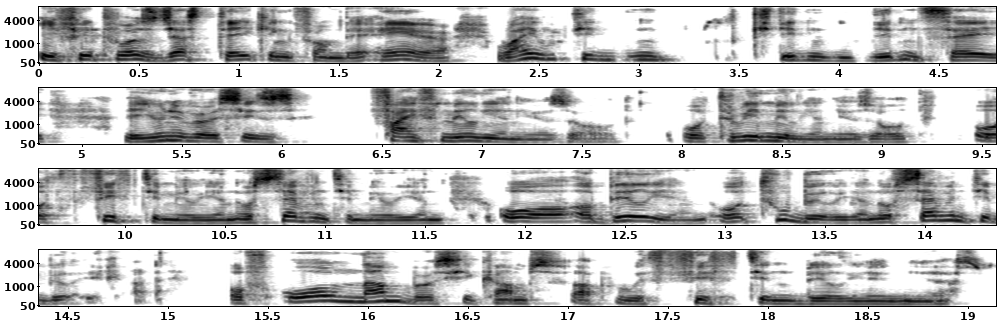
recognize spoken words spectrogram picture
if it was just taken from the air, why didn't didn't didn't say the universe is five million years old, or three million years old, or 50 million, or 70 million, or a billion, or two billion, or 70 billion? Of all numbers, he comes up with 15 billion years.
